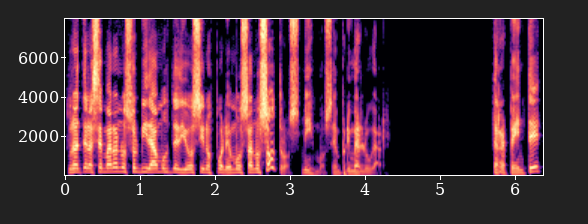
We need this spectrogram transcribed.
durante la semana nos olvidamos de Dios y nos ponemos a nosotros mismos en primer lugar. De repente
